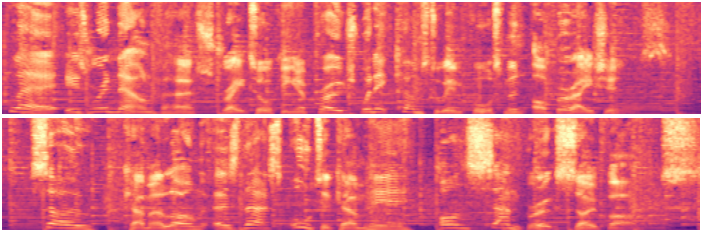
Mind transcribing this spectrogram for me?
Claire is renowned for her straight talking approach when it comes to enforcement operations. So, come along as that's all to come here on Sandbrook's Soapbox.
